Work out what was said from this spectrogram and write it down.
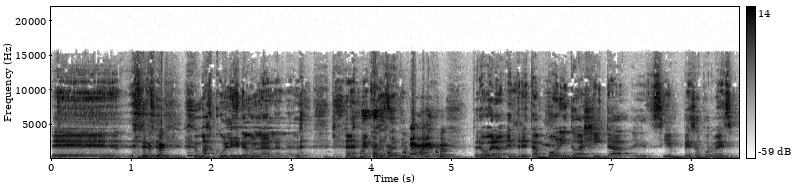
Eh, masculino con la, la- la- la- la cosa tipo- Pero bueno, entre tampón y toallita, eh, 100 pesos por mes,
